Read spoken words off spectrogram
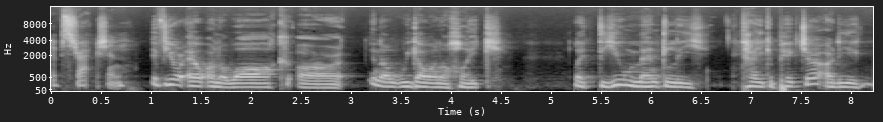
abstraction. If you're out on a walk or, you know, we go on a hike, like, do you mentally take a picture or do you,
